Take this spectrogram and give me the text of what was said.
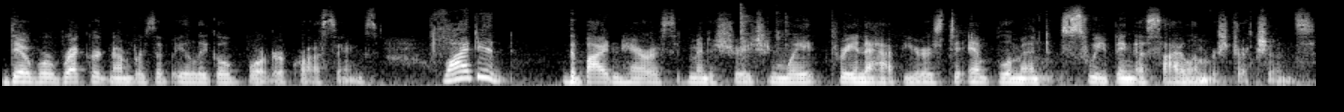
there were record numbers of illegal border crossings. Why did the Biden-Harris administration wait three and a half years to implement sweeping asylum restrictions?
